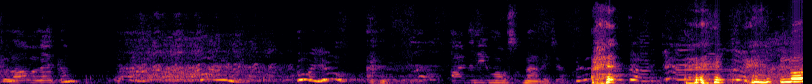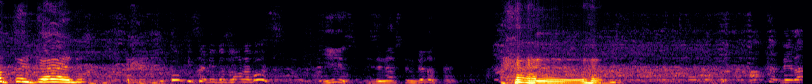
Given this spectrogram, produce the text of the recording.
Salam alaikum. Who are you? I'm the new mosque manager. Not again. I thought you said he was one of us. He is. He's an Aston Villa fan. Up the Villa.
